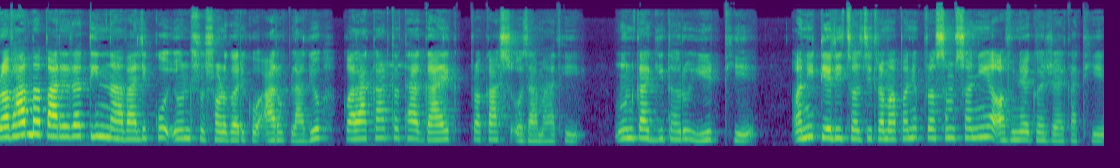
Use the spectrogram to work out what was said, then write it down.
प्रभावमा पारेर तीन नाबालिगको यौन शोषण गरेको आरोप लाग्यो कलाकार तथा गायक प्रकाश ओझामाथि। उनका गीतहरू हिट थिए अनि टेली चलचित्रमा पनि प्रशंसनीय अभिनय गरिरहेका थिए।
